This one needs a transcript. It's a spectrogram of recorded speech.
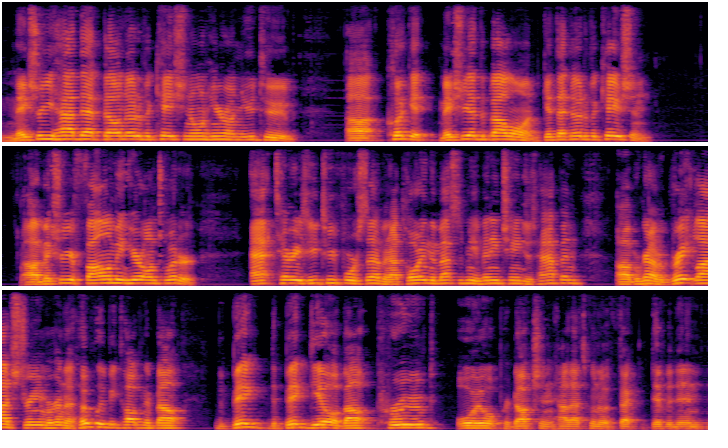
make sure you have that bell notification on here on YouTube. Uh, click it. Make sure you have the bell on. Get that notification. Uh, make sure you're following me here on Twitter at TerryZ247. I told him to message me if any changes happen. Uh, we're gonna have a great live stream. We're gonna hopefully be talking about the big the big deal about proved oil production and how that's going to affect the dividend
